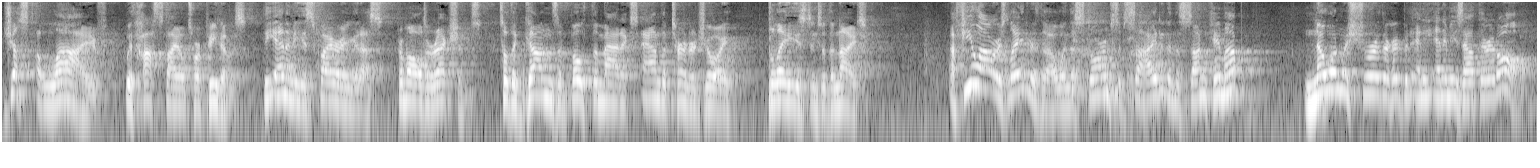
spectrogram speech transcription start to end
just alive with hostile torpedoes. The enemy is firing at us from all directions. So the guns of both the Maddox and the Turner Joy blazed into the night. A few hours later, though, when the storm subsided and the sun came up, no one was sure there had been any enemies out there at all.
